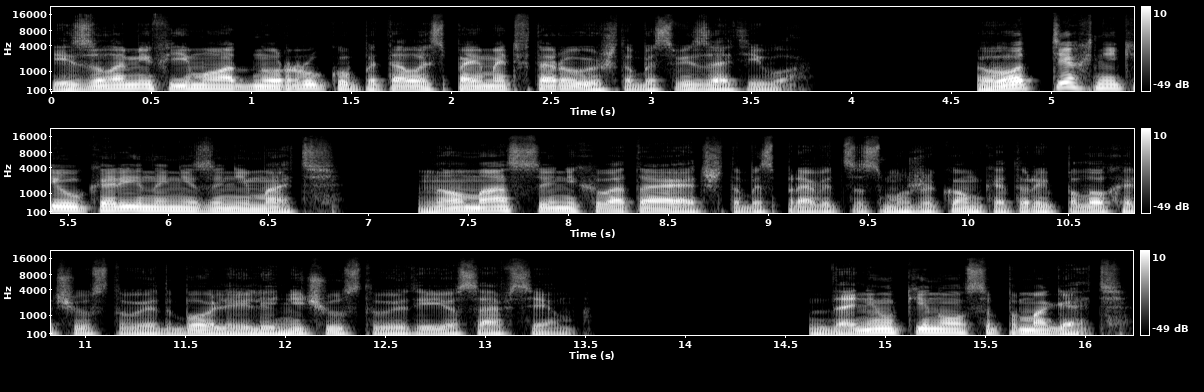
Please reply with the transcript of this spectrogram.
и, заломив ему одну руку, пыталась поймать вторую, чтобы связать его. Вот техники у Карины не занимать, но массы не хватает, чтобы справиться с мужиком, который плохо чувствует боль или не чувствует ее совсем. Данил кинулся помогать.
